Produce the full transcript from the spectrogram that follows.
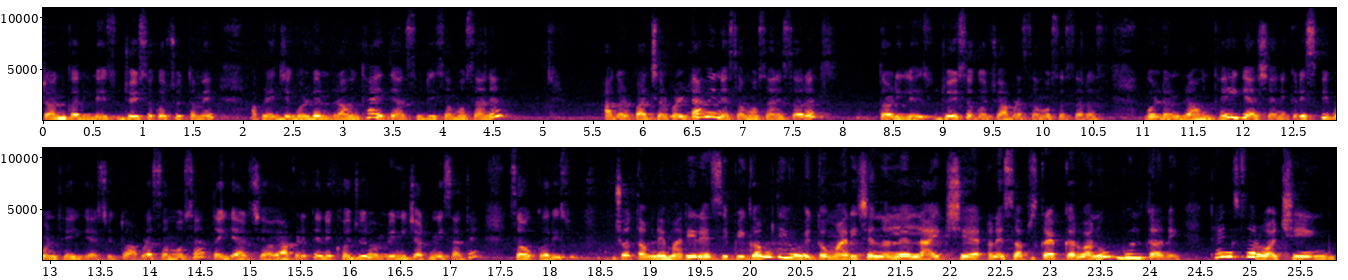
ટર્ન કરી લઈશું. જોઈ શકો છો તમે, આપણે જે ગોલ્ડન બ્રાઉન થાય ત્યાં સુધી સમોસાને આગળ પાછળ પલટાવીને સમોસાને સરસ તળી લઈશું. જોઈ શકો છો આપણા સમોસા સરસ ગોલ્ડન બ્રાઉન થઈ ગયા છે અને ક્રિસ્પી પણ થઈ ગયા છે. તો આપણા સમોસા તૈયાર છે. હવે આપણે તેને ખજૂર આંબળીની ચટણી સાથે સર્વ કરીશું. જો તમને મારી રેસીપી ગમતી હોય તો મારી ચેનલને લાઇક શેર અને સબસ્ક્રાઈબ કરવાનું ભૂલતા નહીં. થેન્ક્સ ફોર વોચિંગ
